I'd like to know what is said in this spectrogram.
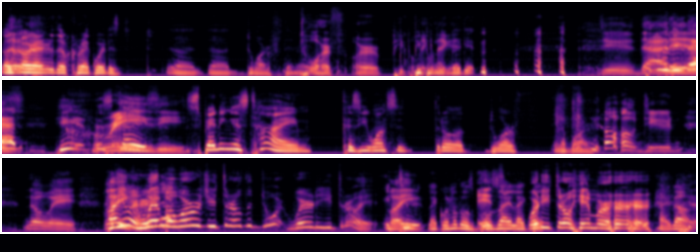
Uh, or the correct word is uh, uh, dwarf. Then right? Dwarf or people, People big nugget. Dude, that is that? He, crazy. spending his time because he wants to throw a dwarf in a bar. No, dude, no way. Have Like, you ever heard where, that? but where would you throw the door? Where do you throw it? Into, Like, like, one of those it's- bullseye. Like where do you throw him or her? I know.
